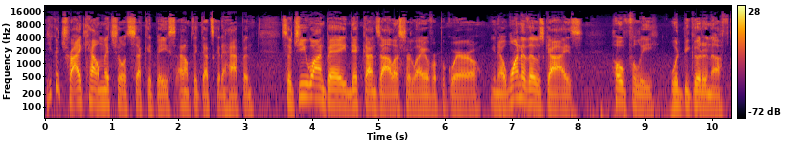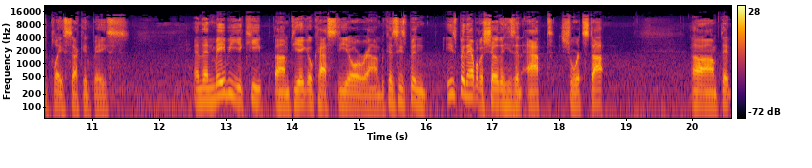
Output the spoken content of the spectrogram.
you could try Cal Mitchell at second base. I don't think that's going to happen. So Ji-hwan Bae, Nick Gonzalez, or Liover Peguero. You know, one of those guys, hopefully, would be good enough to play second base. And then maybe you keep um, Diego Castillo around because he's been he's been able to show that he's an apt shortstop. Um, that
